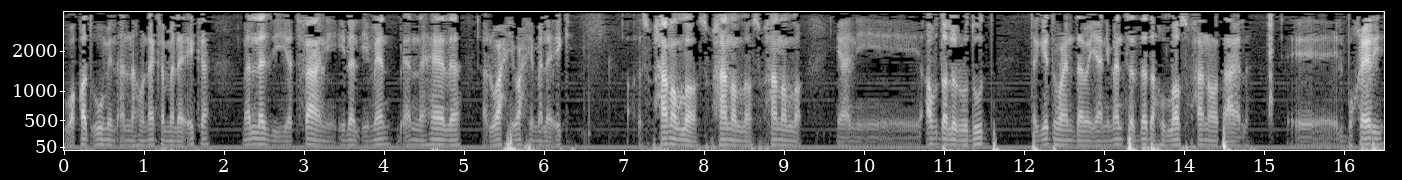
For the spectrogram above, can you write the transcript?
وقد أؤمن أن هناك ملائكة ما الذي يدفعني إلى الإيمان بأن هذا الوحي وحي ملائكي سبحان الله سبحان الله سبحان الله. يعني أفضل الردود تجده عند يعني من سدده الله سبحانه وتعالى. البخاري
